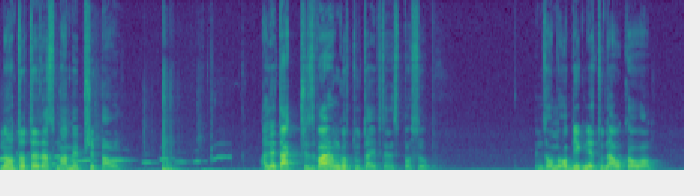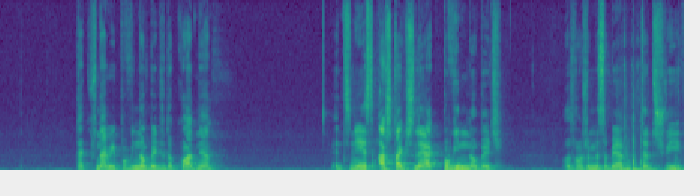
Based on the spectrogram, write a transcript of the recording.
No to teraz mamy przypał. Ale tak, przyzwałem go tutaj w ten sposób. Więc on obiegnie tu naokoło. Tak przynajmniej powinno być dokładnie. Więc nie jest aż tak źle jak powinno być. Otworzymy sobie te drzwi.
